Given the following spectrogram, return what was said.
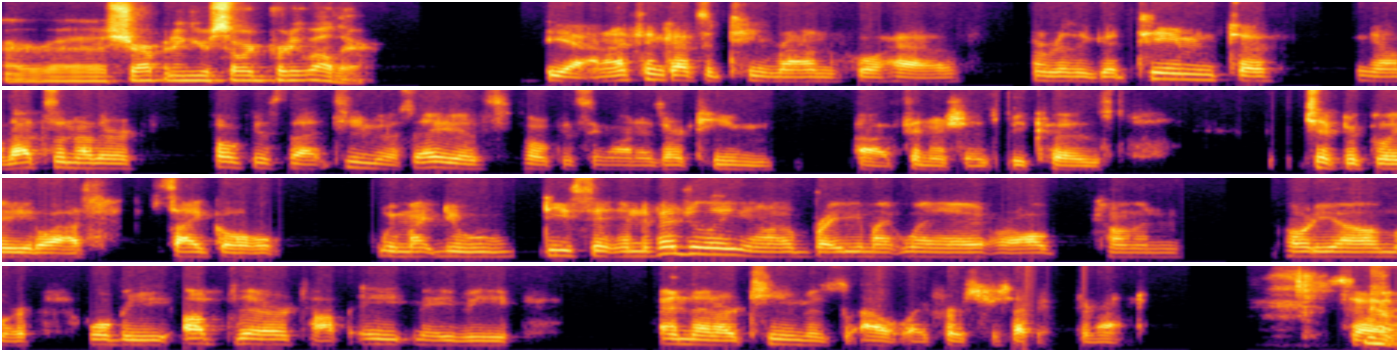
are uh, sharpening your sword pretty well there. Yeah, and I think as a team round, we'll have a really good team to, you know, that's another focus that Team USA is focusing on is our team uh, finishes because typically the last cycle we might do decent individually. You know, Brady might win it, or I'll come in podium, or we'll be up there, top eight maybe, and then our team is out like first or second round. So now,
